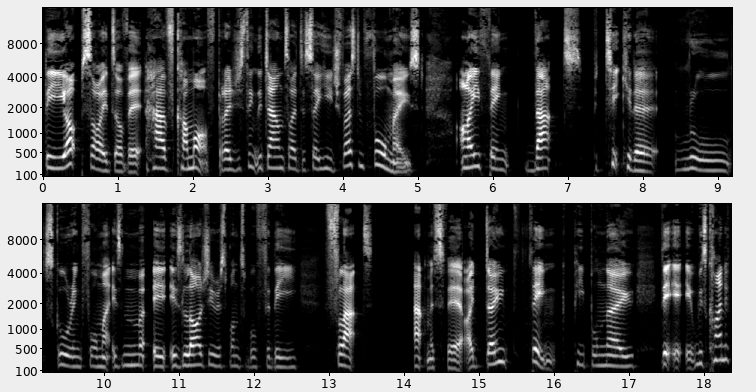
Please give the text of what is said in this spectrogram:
the upsides of it have come off, but I just think the downsides are so huge. First and foremost, I think that particular rule scoring format is is largely responsible for the flat atmosphere. I don't think people know that it, it was kind of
